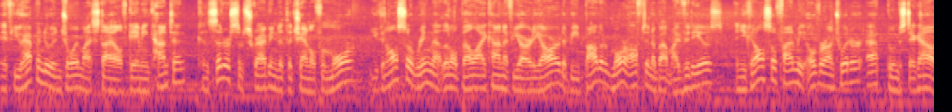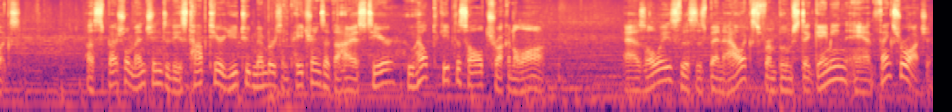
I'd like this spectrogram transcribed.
if you happen to enjoy my style of gaming content, consider subscribing to the channel for more. You can also ring that little bell icon if you already are to be bothered more often about my videos, and you can also find me over on Twitter at BoomstickAlex. A special mention to these top tier YouTube members and patrons at the highest tier who help to keep this all trucking along. As always, this has been Alex from Boomstick Gaming, and thanks for watching.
